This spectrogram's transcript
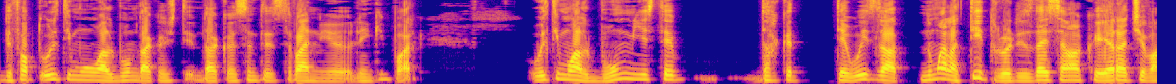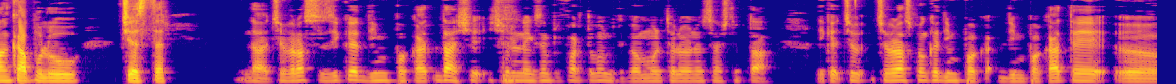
de fapt, ultimul album, dacă, știi, dacă sunteți fani uh, Linkin Park, ultimul album este, dacă te uiți la, numai la titluri, îți dai seama că era ceva în capul lui Chester. Da, ce vreau să zic că din păcate, da, și, și un exemplu foarte bun, pentru că multe lume nu se aștepta. Adică ce, ce vreau să spun că din, păca, din păcate uh,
